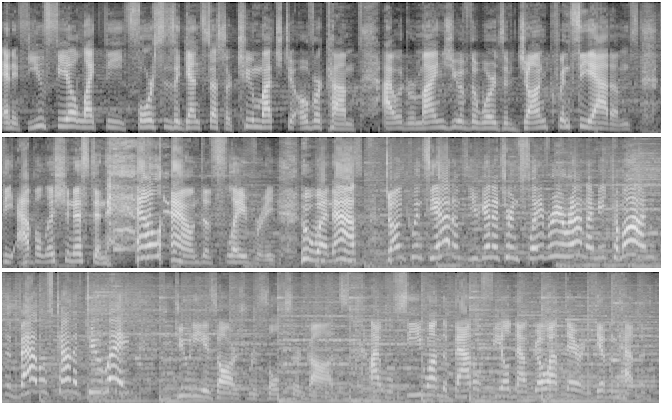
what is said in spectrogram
and if you feel like the forces against us are too much to overcome, I would remind you of the words of John Quincy Adams, the abolitionist and hellhound of slavery, who, when asked, John Quincy Adams, you to turn slavery around? I mean, come on, the battle's kind of too late. Duty is ours, results are God's. I will see you on the battlefield. Now go out there and give them heaven.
